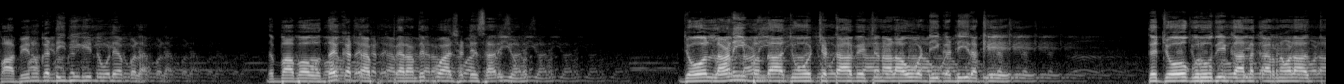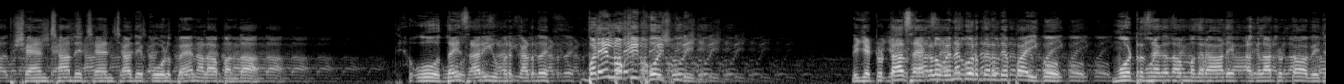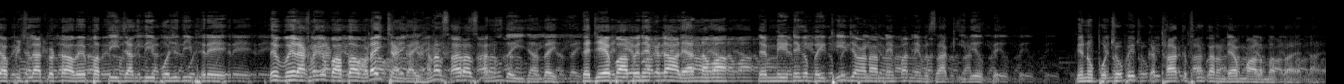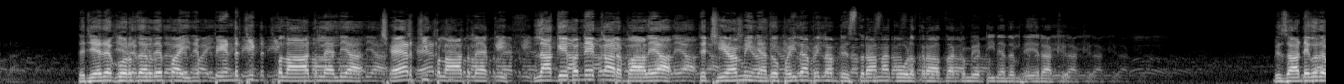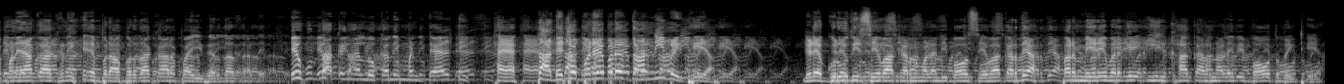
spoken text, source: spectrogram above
ਬਾਬੇ ਨੂੰ ਗੱਡੀ ਦੀ ਕੀ ਲੋੜ ਆ ਭਲਾ? ਤੇ ਬਾਬਾ ਉਦਾਂ ਹੀ ਘੱਟਾ ਪੈਰਾਂ ਤੇ ਪਵਾ ਛੱਡੇ ਸਾਰੀ ਉਮਰ। ਜੋ ਲਾਣੀ ਬੰਦਾ, ਜੋ ਚਿੱਟਾ ਵੇਚਣ ਵਾਲਾ, ਉਹ ਵੱਡੀ ਗੱਡੀ ਰੱਖੇ। ਤੇ ਜੋ ਗੁਰੂ ਦੀ ਗੱਲ ਕਰਨ ਵਾਲਾ ਸ਼ੈਨਸ਼ਾਹ ਦੇ ਸ਼ੈਨਸ਼ਾਹ ਦੇ ਕੋਲ ਬਹਿਣ ਵਾਲਾ ਬੰਦਾ, ਤੇ ਉਹ ਉਦਾਂ ਹੀ ਸਾਰੀ ਉਮਰ ਕੱਢਦਾ। ਬੜੇ ਲੋਕੀ ਖੁਸ਼ ਹੁੰਦੇ ਜੀ। ਵੀ ਜੇ ਟੁੱਟਾ ਸਾਈਕਲ ਹੋਵੇ ਨਾ ਗੁਰਦਰ ਦੇ ਭਾਈ ਕੋ ਮੋਟਰਸਾਈਕਲ ਦਾ ਮਗਰਾੜ ਇੱਕ ਅਗਲਾ ਟੁੱਟਾ ਹੋਵੇ ਜਾਂ ਪਿਛਲਾ ਟੁੱਟਾ ਹੋਵੇ ਬੱਤੀ ਜਗਦੀ ਪੁੱਜਦੀ ਫਿਰੇ। ਤੇ ਫਿਰ ਆਖਣਗੇ ਬਾਬਾ ਬੜਾ ਹੀ ਚੰਗਾ ਹੀ ਹਨਾ ਸਾਰਾ ਸਾਨੂੰ ਦੇਈ ਜਾਂਦਾ ਹੀ ਤੇ ਜੇ ਬਾਬੇ ਨੇ ਕਢਾ ਲਿਆ ਨਵਾਂ ਤੇ ਮੀਟਿੰਗ ਬੈਠੀ ਜਾਣ ਆਨੇ ਭਾਨੇ ਵਿਸਾਖੀ ਦੇ ਉੱਤੇ। ਇਹਨੂੰ ਪੁੱਛੋ ਵੀ ਇਕੱਠਾ ਕਿੱਥੋਂ ਕਰਨ ਡਿਆ ਮਾਲ ਮਤਾ ਇਹਦਾ? ਤੇ ਜਿਹਦੇ ਗੁਰਦਰ ਦੇ ਭਾਈ ਨੇ ਪਿੰਡ 'ਚ ਪਲਾਟ ਲੈ ਲਿਆ ਸ਼ਹਿਰ 'ਚ ਪਲਾਟ ਲੈ ਕੇ ਲਾਗੇ ਬੰਨੇ ਘਰ ਪਾ ਲਿਆ ਤੇ 6 ਮਹੀਨਿਆਂ ਤੋਂ ਪਹਿਲਾਂ ਪਹਿਲਾਂ ਬਿਸਤਰਾ ਨਾਲ ਗੋਲ ਕਰਾਤਾ ਕਮੇਟੀ ਨੇ ਤੇ ਫੇਰ ਆਖਿਆ ਵੀ ਸਾਡੇ ਕੋਲ ਤੇ ਬਣਿਆ ਕੱਖ ਨਹੀਂ ਇਹ ਬਰਾਬਰ ਦਾ ਘਰ ਪਾਈ ਫਿਰਦਾ ਸਾਡੇ। ਇਹ ਹੁੰਦਾ ਕਈਆਂ ਲੋਕਾਂ ਦੀ ਮੈਂਟੈਲਿਟੀ ਹੈ ਤੁਹਾਡੇ ਚੋਂ ਬੜੇ ਬੜੇ ਦਾਨੀ ਬੈਠੇ ਆ। ਜਿਹੜੇ ਗੁਰੂ ਦੀ ਸੇਵਾ ਕਰਨ ਵਾਲਿਆਂ ਦੀ ਬਹੁਤ ਸੇਵਾ ਕਰਦੇ ਆ ਪਰ ਮੇਰੇ ਵਰਗੇ ਈਰਖਾ ਕਰਨ ਵਾਲੇ ਵੀ ਬਹੁਤ ਬੈਠੇ ਆ।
